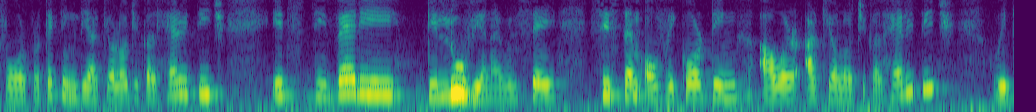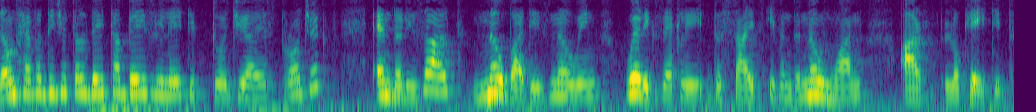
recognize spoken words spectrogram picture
for protecting the archaeological heritage, it's the very diluvian, I will say, system of recording our archaeological heritage. We don't have a digital database related to a GIS project, and the result, nobody is knowing where exactly the sites, even the known one, are located.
